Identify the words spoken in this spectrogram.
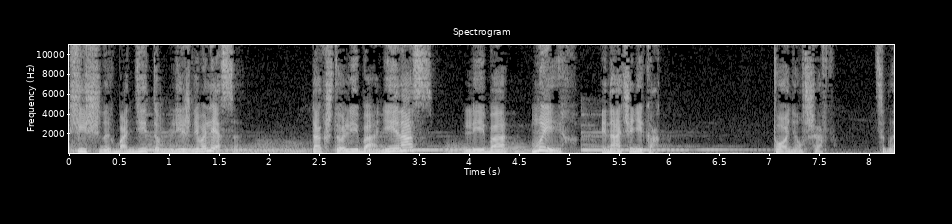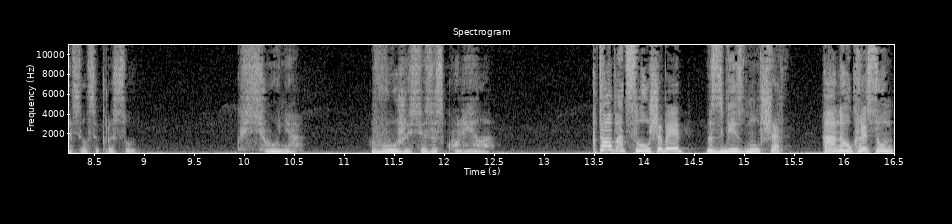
хищных бандитов ближнего леса. Так что либо они нас, либо мы их, иначе никак. Понял, шеф, согласился крысун. Ксюня в ужасе заскулила. «Кто подслушивает?» — взвизгнул шеф. «А ну, крысун,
